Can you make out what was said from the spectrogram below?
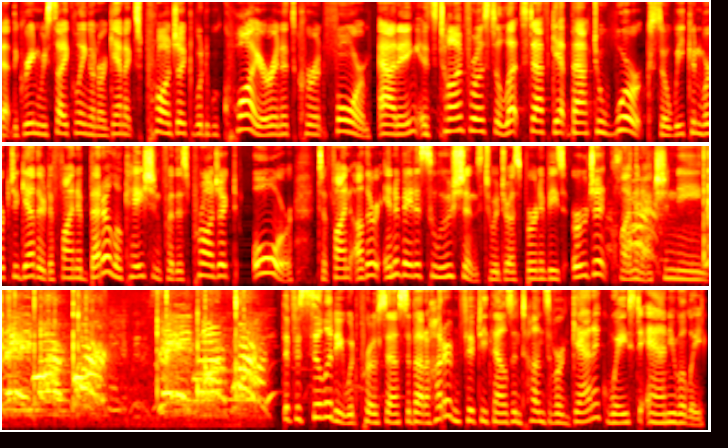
that the Green Recycling and Organics project would require in its current form. Adding, It's time for us to let staff get back to work so we can work together to find a better location for this project or to find other innovative solutions to address Burnaby's urgent climate action needs. Save our park! The facility would process about 150,000 tons of organic waste annually,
